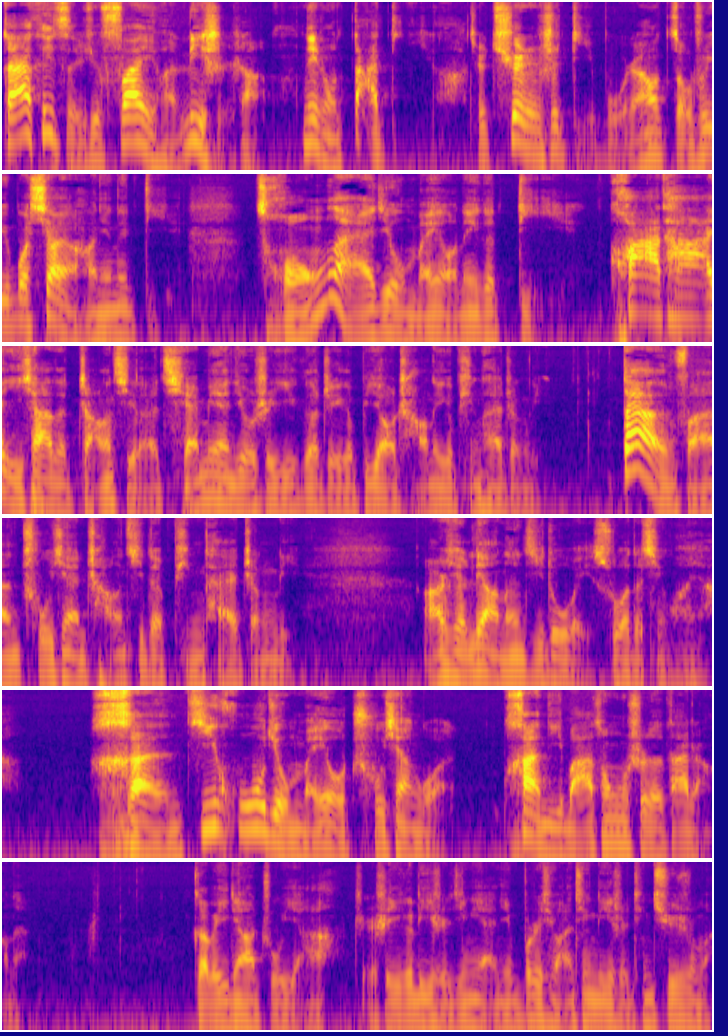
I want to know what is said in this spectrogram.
大家可以仔细去翻一翻历史上那种大底啊，就确认是底部，然后走出一波像样行情的底，从来就没有那个底咵嗒一下子涨起来，前面就是一个这个比较长的一个平台整理。但凡出现长期的平台整理，而且量能极度萎缩的情况下，很几乎就没有出现过。旱地拔葱式的大涨的，各位一定要注意啊，这是一个历史经验。你不是喜欢听历史、听趋势吗？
